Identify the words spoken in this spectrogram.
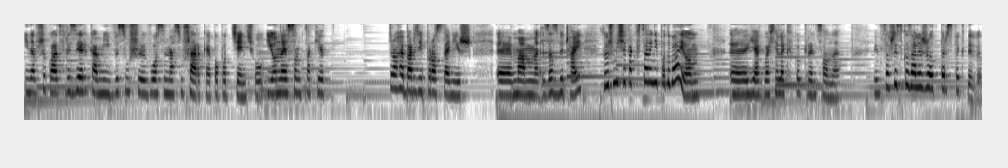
i na przykład fryzjerka mi wysuszy włosy na suszarkę po podcięciu i one są takie trochę bardziej proste niż y, mam zazwyczaj, to już mi się tak wcale nie podobają, y, jak właśnie lekko kręcone. Więc to wszystko zależy od perspektywy.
